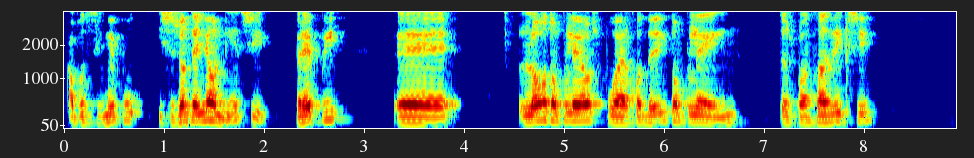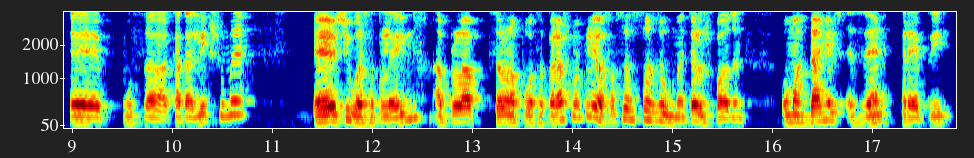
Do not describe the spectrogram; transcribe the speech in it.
από τη στιγμή που η σεζόν τελειώνει, έτσι, πρέπει ε, λόγω των playoffs που έρχονται ή των play-in, πάντων θα δείξει ε, που θα καταλήξουμε. Ε, σίγουρα στα play απλά θέλω να πω θα περάσουμε playoff, αυτό θα το δούμε. Τέλος πάντων, ο McDaniels δεν πρέπει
